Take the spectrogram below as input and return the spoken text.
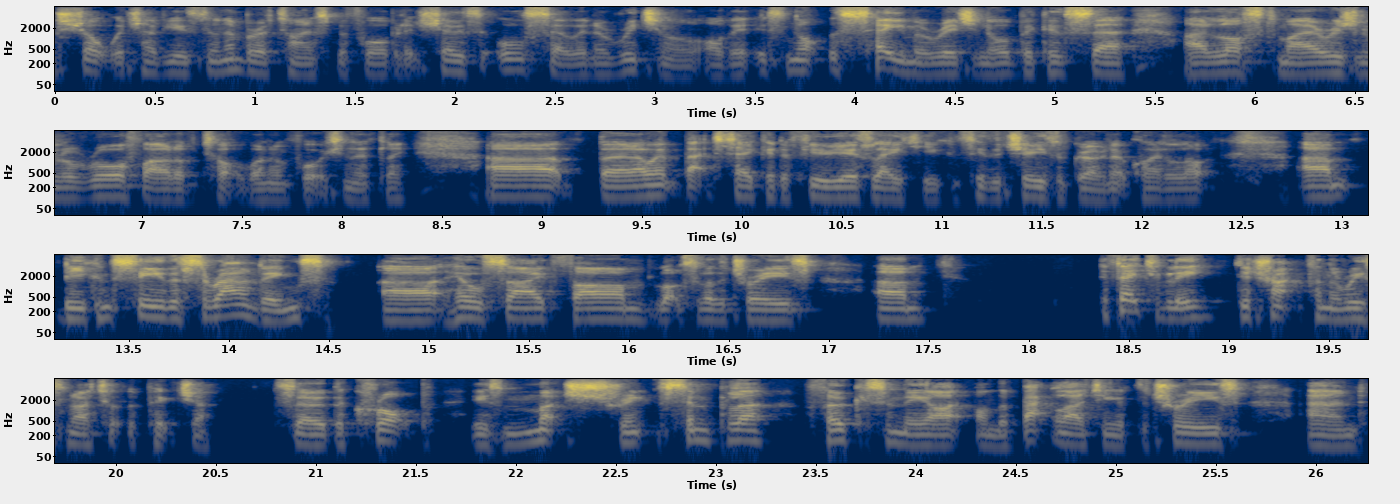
a shot which I've used a number of times before, but it shows also an original of it. It's not the same original because uh, I lost my original raw file of top one, unfortunately. Uh, but I went back to take it a few years later. You can see the trees have grown up quite a lot. Um, but you can see the surroundings, uh, hillside, farm, lots of other trees, um, effectively detract from the reason I took the picture. So the crop is much simpler, focusing the eye on the backlighting of the trees and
